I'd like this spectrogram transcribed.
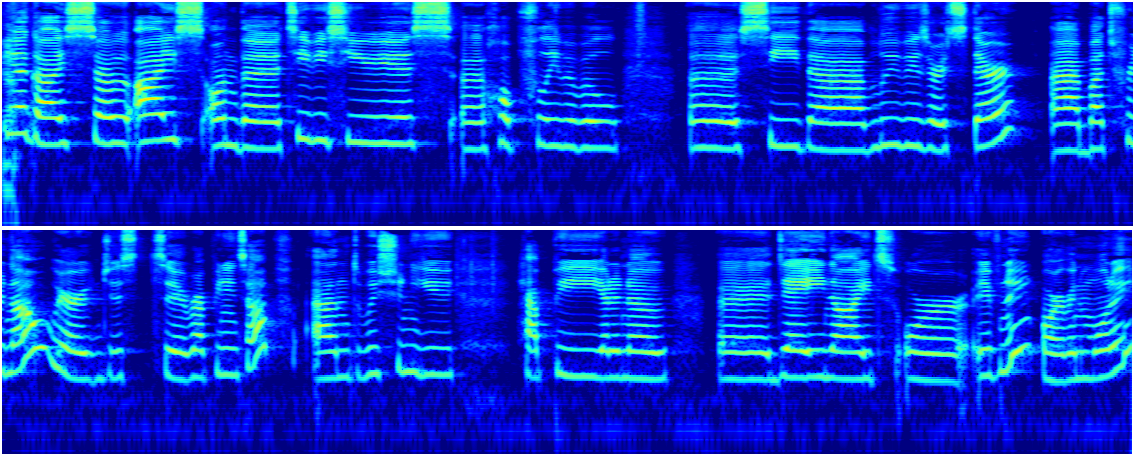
Yeah. Yeah, guys. So eyes on the TV series. Uh, hopefully, we will uh, see the Blue Wizards there. Uh, but for now, we're just uh, wrapping it up and wishing you happy. I don't know, uh, day, night, or evening, or even morning.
